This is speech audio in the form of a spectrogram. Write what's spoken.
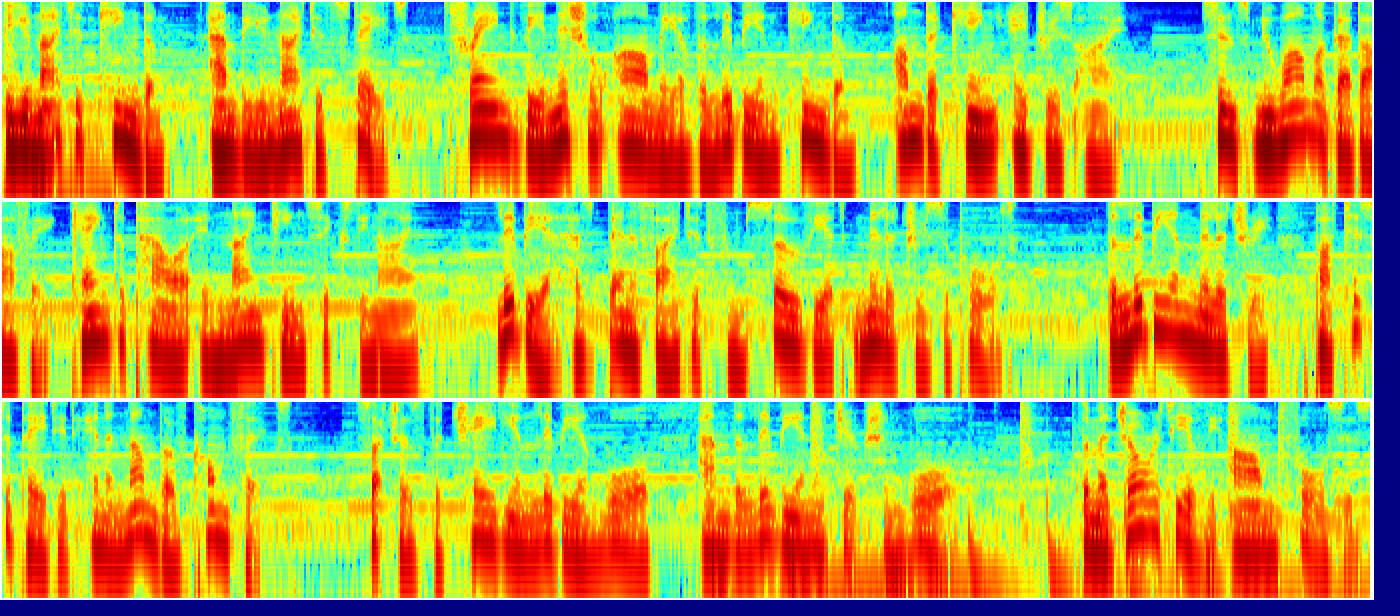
The United Kingdom and the United States trained the initial army of the Libyan kingdom under King Idris I. Since Muammar Gaddafi came to power in 1969, Libya has benefited from Soviet military support. The Libyan military participated in a number of conflicts, such as the Chadian-Libyan War and the Libyan-Egyptian War. The majority of the armed forces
